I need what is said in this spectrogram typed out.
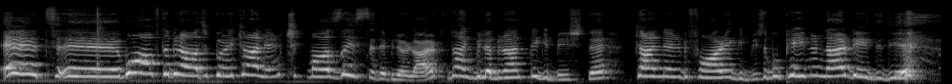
Evet e, bu hafta birazcık böyle kendilerini çıkmazda hissedebilirler. Sanki bir labirentte gibi işte kendilerini bir fare gibi işte bu peynir neredeydi diye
